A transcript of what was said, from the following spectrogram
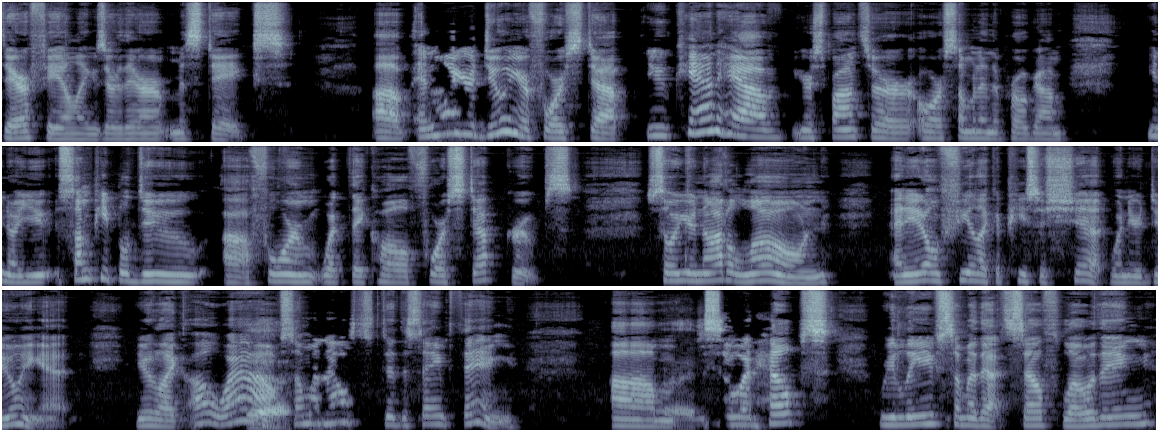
their feelings or their mistakes. Uh, and while you're doing your four step, you can have your sponsor or someone in the program you know you some people do uh, form what they call four step groups. So you're not alone and you don't feel like a piece of shit when you're doing it. You're like oh wow yeah. someone else did the same thing. Um, right. so it helps relieve some of that self-loathing.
